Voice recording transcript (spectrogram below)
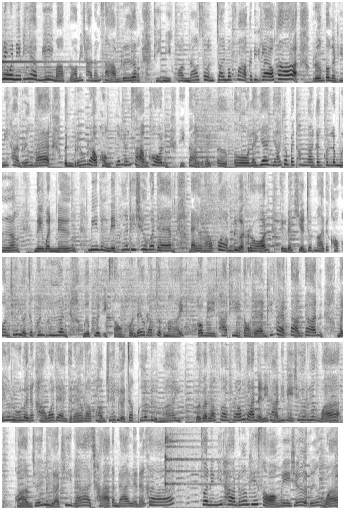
ในวันนี้พี่ยามีมาพร้อมนิทานทั้งสามเรื่อง ที่มีความน่าสนใจมาฝากกันอีกแล้วค่ะ เริ่มต้นกันที่นิทานเรื่องแรก เป็นเรื่องราวของเพื่อนทั้งสามคน ที่ต่างก็ได้เติบโตและแยกย้ายกันไปทำงานกันคนละเมือง ในวันหนึ่งมีหนึ่งในเพื่อนที่ชื่อว่าแดง ได้รับความเดือดร้อน จึงได้เขียนจดหมายไปขอความช่วยเหลือจากเพื่อนๆเมื่อเพื่อนอีกสองคนได้รับจดหมาย ก็มีท่าทีต่อแดงที่แตกต่างกัน ไม่รู้เลยนะคะว่าแดงจะได้รับความช่วยเหลือจากเพื่อนหรือไม่ไว้ไปรับฟังพร้อมกันในนิทานที่มีชื่อเรื่องว่า ความช่วยเหลือที่ล่าช้ากันได้เลยนะคะ ส่วนในนิทานเรื่องที่สองมีชื่อเรื่องว่า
